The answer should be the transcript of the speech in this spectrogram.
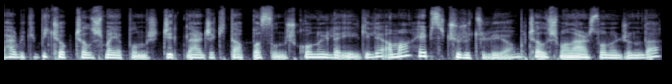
halbuki birçok çalışma yapılmış, ciltlerce kitap basılmış konuyla ilgili ama hepsi çürütülüyor. Bu çalışmalar sonucunda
